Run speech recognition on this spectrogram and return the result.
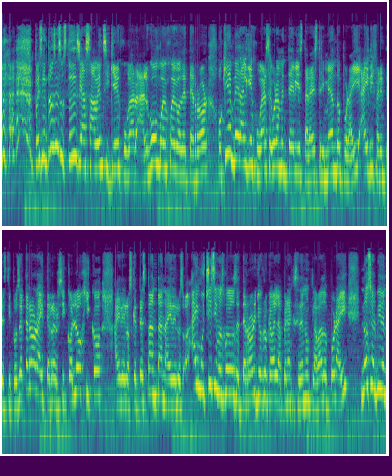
pues entonces ustedes ya saben si quieren jugar algún buen juego de terror o quieren ver a alguien jugar, seguramente Evi estará streameando por ahí. Hay diferentes tipos de terror, hay terror psicológico, hay de los que te espantan, hay de los... Hay muchísimos juegos de terror, yo creo que vale la pena que se den un clavado por ahí. No se olviden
